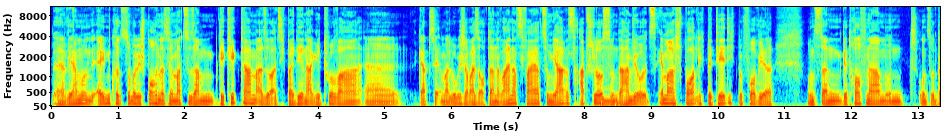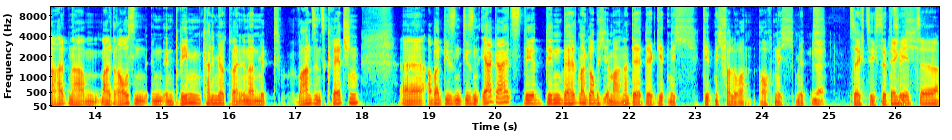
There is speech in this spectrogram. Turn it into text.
wir haben eben kurz darüber gesprochen, dass wir mal zusammen gekickt haben. Also als ich bei dir in der Agentur war, äh, gab es ja immer logischerweise auch da eine Weihnachtsfeier zum Jahresabschluss. Mhm. Und da haben wir uns immer sportlich betätigt, bevor wir uns dann getroffen haben und uns unterhalten haben. Mal draußen in, in Bremen kann ich mich auch daran erinnern mit Wahnsinnsgrätschen. Äh, aber diesen, diesen Ehrgeiz, der, den behält man, glaube ich, immer. Ne? Der, der geht, nicht, geht nicht verloren. Auch nicht mit nee. 60, 70. Der geht, äh,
